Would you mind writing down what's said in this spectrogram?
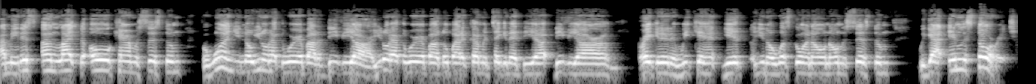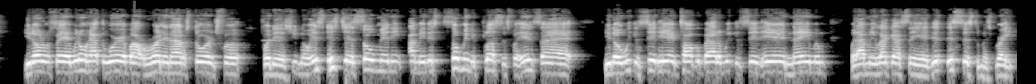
I mean, it's unlike the old camera system for one, you know, you don't have to worry about a DVR. You don't have to worry about nobody coming taking that DVR, breaking it, and we can't get, you know, what's going on on the system. We got endless storage. You know what I'm saying? We don't have to worry about running out of storage for for this. You know, it's it's just so many. I mean, it's so many pluses for inside. You know, we can sit here and talk about it. We can sit here and name them. But I mean, like I said, this, this system is great,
